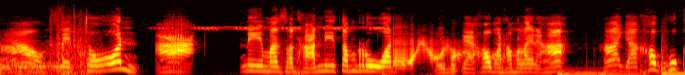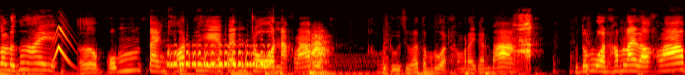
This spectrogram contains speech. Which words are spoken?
อ้าว เสร็จโจรอะ นี่มันสถานีตำรวจเฮ้ยพวกแกเข้ามาทำอะไรนะฮะ ฮะ อยากเข้าคุกกันหรือไง เออ ผมแต่งคอสเพลย์เป็นโจรนะครับ เข้ามาดูสิว่าตำรวจทำอะไรกันบ้าง คุณตำรวจทำอะไรเหรอครับ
